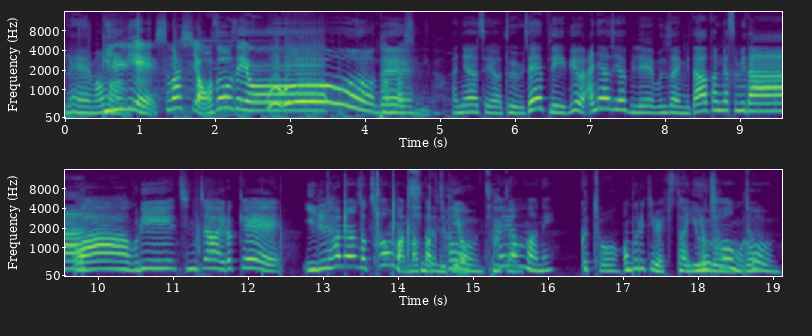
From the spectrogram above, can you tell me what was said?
네, 마마. 빌리의 수아 씨 어서 오세요. 네. 반갑습니다. 안녕하세요. 둘, 셋, 리뷰. 안녕하세요. 빌리의 문서입니다. 반갑습니다. 와, 우리 진짜 이렇게 일하면서 처음 만났다, 진짜 드디어. 처음, 진짜. 8년 만에? 그쵸. 언브리티 랩스타 이후로, 처음으로. 처음.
